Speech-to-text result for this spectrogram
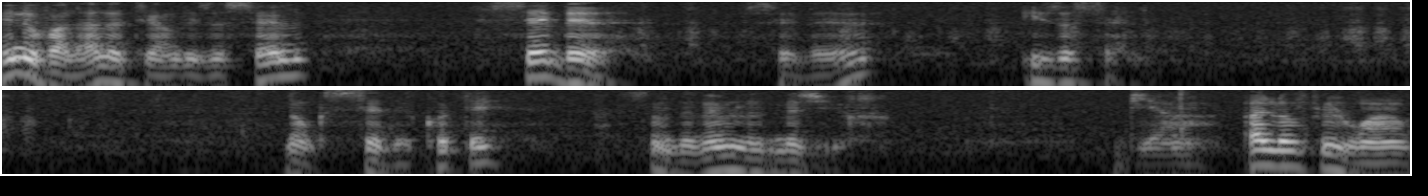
Et nous voilà le triangle isocèle CBE. CBE, isocèle. Donc ces deux côtés sont de même mesure. Bien, allons plus loin.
